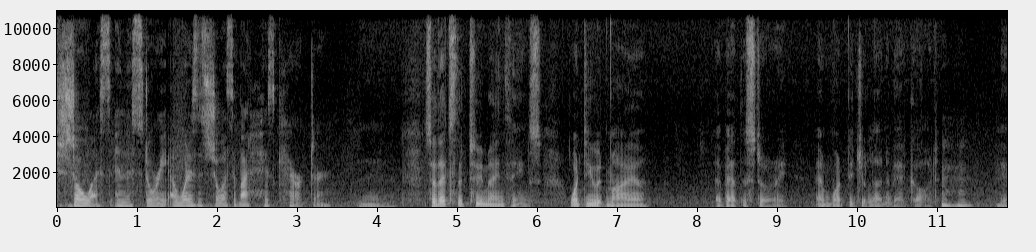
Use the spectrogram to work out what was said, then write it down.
show us in this story? Uh, what does it show us about his character? Mm. So that's the two main things. What do you admire about the story, and what did you learn about God? Mm-hmm. Yeah.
